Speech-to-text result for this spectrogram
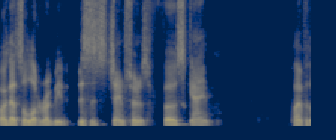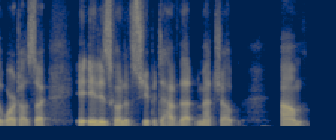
Like that's a lot of rugby. This is James Turner's first game playing for the Waratahs, so it, it is kind of stupid to have that matchup um,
